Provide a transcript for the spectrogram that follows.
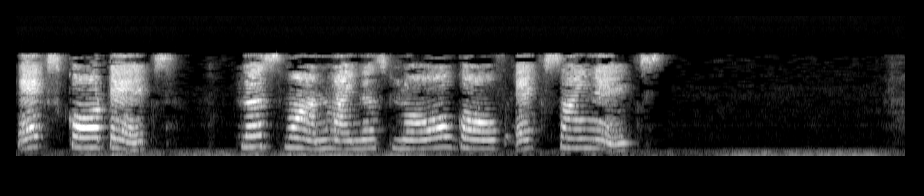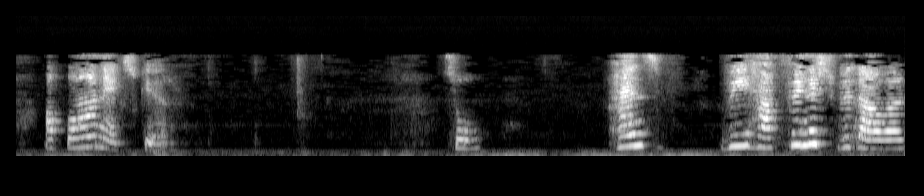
x cot x plus 1 minus log of x sin x upon x square. So, hence we have finished with our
